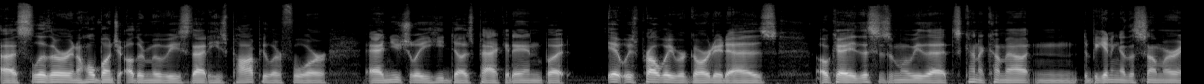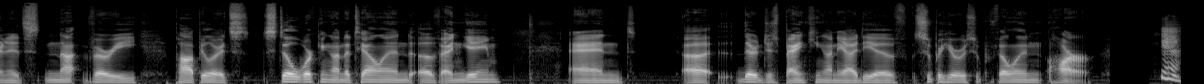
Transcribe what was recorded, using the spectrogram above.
uh, Slither and a whole bunch of other movies that he's popular for. And usually he does pack it in, but it was probably regarded as okay, this is a movie that's kind of come out in the beginning of the summer and it's not very popular. It's still working on the tail end of Endgame, and uh, they're just banking on the idea of superhero, supervillain horror. Yeah,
